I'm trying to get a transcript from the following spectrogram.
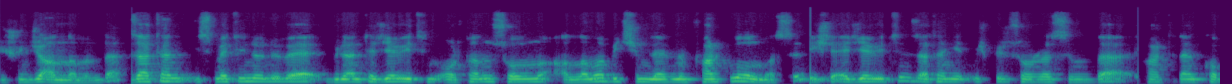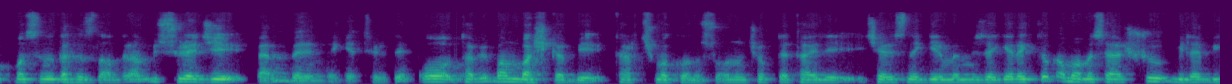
düşünce anlamında. Zaten İsmet İnönü ve Bülent Ecevit'in ortanın solunu anlama biçimlerinin farklı olması işte Ecevit'in zaten 71 sonrasında partiden kopmasını da hızlandıran bir süreci beraberinde getirdi. O tabii bambaşka bir tartışma konusu. Onun çok detaylı içerisine girmemize gerek yok ama mesela şu bile bir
